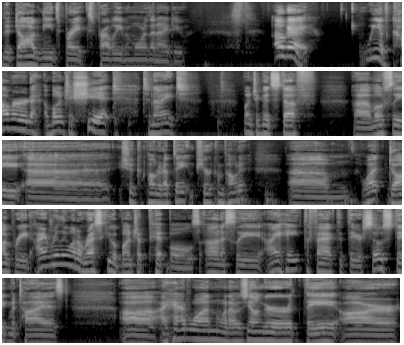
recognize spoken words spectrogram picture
The dog needs breaks probably even more than I do. Okay, we have covered a bunch of shit tonight. A bunch of good stuff. Uh, mostly uh, should component update and pure component. Um, what dog breed? I really want to rescue a bunch of pit bulls. Honestly, I hate the fact that they are so stigmatized. Uh, I had one when I was younger. They are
